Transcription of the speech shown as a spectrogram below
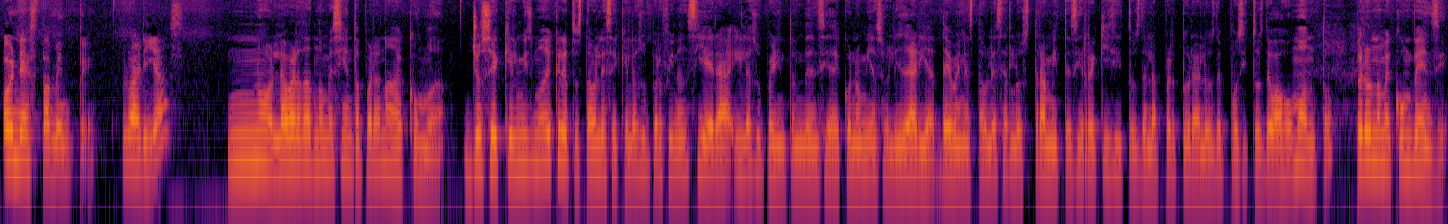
honestamente, lo harías? No, la verdad no me siento para nada cómoda. Yo sé que el mismo decreto establece que la Superfinanciera y la Superintendencia de Economía Solidaria deben establecer los trámites y requisitos de la apertura de los depósitos de bajo monto, pero no me convence.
